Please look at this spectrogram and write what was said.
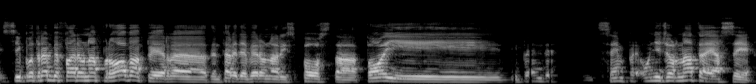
si potrebbe fare una prova per eh, tentare di avere una risposta, poi dipende sempre, ogni giornata è a sé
